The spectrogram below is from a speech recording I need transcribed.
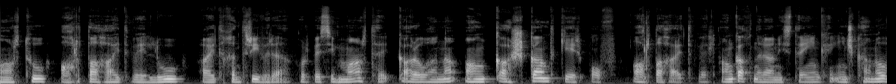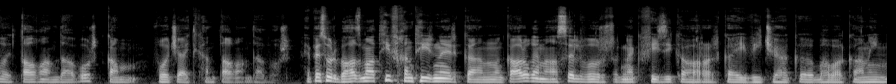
մարդու արտահայտվելու այդ խնդրի վրա, որպեսի մարդը կարողանա անկաշկանդ կերպով արտահայտվել, անկախ նրանից թե ինքը ինչքանով է տաղանդավոր կամ ոչ այդքան տաղանդավոր։ Էպես որ բազմաթիվ խնդիրներ կան, կարող եմ ասել, որ օրինակ ֆիզիկա առարկայի վիճակը բավականին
